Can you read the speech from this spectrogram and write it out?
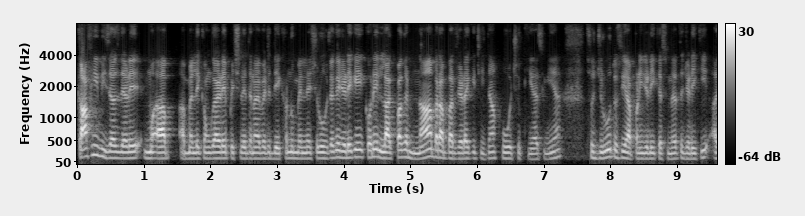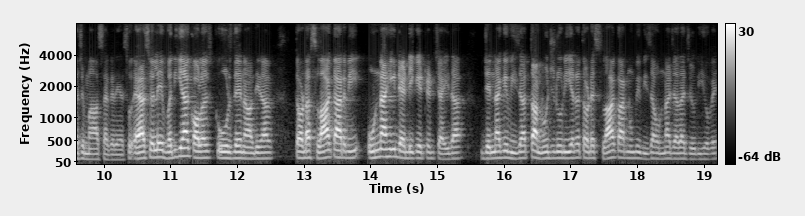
ਕਾਫੀ ਵੀਜ਼ਾਸ ਜਿਹੜੇ ਮ- ਆ- ਮੈਂ ਲਿਖੂੰਗਾ ਜਿਹੜੇ ਪਿਛਲੇ ਦਿਨਾਂ ਵਿੱਚ ਦੇਖਣ ਨੂੰ ਮਿਲਨੇ ਸ਼ੁਰੂ ਹੋ ਚੁੱਕੇ, ਜਿਹੜੇ ਕਿ ਇੱਕ ਵਾਰੀ ਲਗਭਗ ਨਾ ਬਰਾਬਰ ਜਿਹੜਾ ਕਿ ਚੀਜ਼ਾਂ ਹੋ ਚੁੱਕੀਆਂ ਸੀਗੀਆਂ। ਸੋ ਜਰੂਰ ਤੁਸੀਂ ਆਪਣੀ ਜਿਹੜੀ ਕਿਸਮਤ ਜਿਹੜੀ ਕਿ ਅਜਮਾ ਸਕਦੇ ਆ। ਸੋ ਇਸ ਵੇਲੇ ਵਧੀਆ ਕਾਲਜ ਕੋਰਸ ਦੇ ਨਾਲ ਦੀ ਨਾਲ ਤੁਹਾਡਾ ਸਲਾਹਕਾਰ ਵੀ ਉਨਾ ਹੀ ਡੈਡੀਕੇਟਿਡ ਚਾਹੀਦਾ। ਜਿੰਨਾ ਕਿ ਵੀਜ਼ਾ ਤੁਹਾਨੂੰ ਜ਼ਰੂਰੀ ਹੈ ਤੇ ਤੁਹਾਡੇ ਸਲਾਹਕਾਰ ਨੂੰ ਵੀ ਵੀਜ਼ਾ ਉਨਾ ਜ਼ਿਆਦਾ ਜ਼ਰੂਰੀ ਹੋਵੇ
